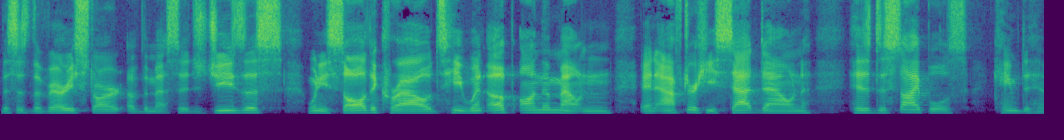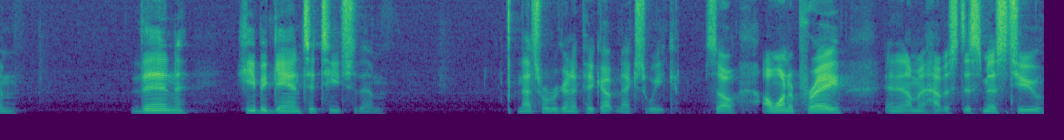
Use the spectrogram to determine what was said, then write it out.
This is the very start of the message. Jesus, when he saw the crowds, he went up on the mountain, and after he sat down, his disciples came to him. Then he began to teach them. And that's where we're going to pick up next week. So I want to pray, and then I'm going to have us dismiss to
